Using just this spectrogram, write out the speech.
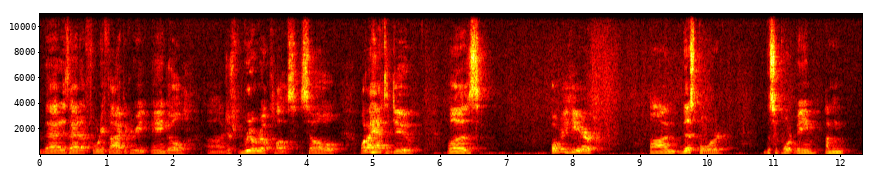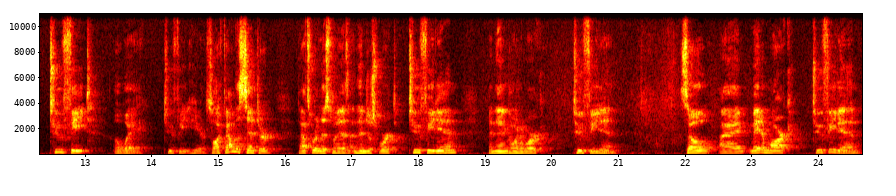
that is at a 45 degree angle, uh, just real, real close. So what I had to do was over here on this board, the support beam. I'm two feet away, two feet here. So I found the center, that's where this one is, and then just worked two feet in, and then going to work two feet in. So I made a mark two feet in,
